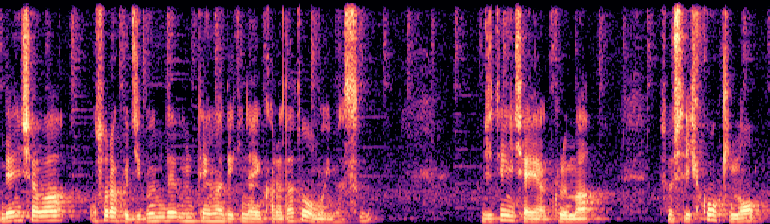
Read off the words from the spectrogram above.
電車はおそらく自分で運転ができないからだと思います。自転車や車そして飛行機も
